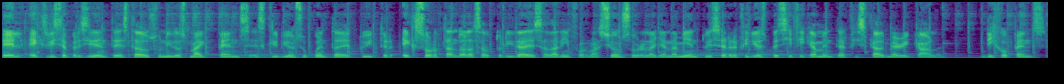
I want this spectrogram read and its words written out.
El ex vicepresidente de Estados Unidos, Mike Pence, escribió en su cuenta de Twitter exhortando a las autoridades a dar información sobre el allanamiento y se refirió específicamente al fiscal Mary Garland. Dijo Pence,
